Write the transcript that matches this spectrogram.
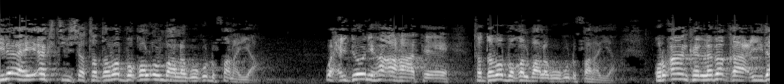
ilaahay agtiisa toddoba boqol unbaa lagugu dhufanaya. Waxay dooni ha ahaatee toddoba boqol baa lagugu dhufanaya. Qur'aanka laba qaaciide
